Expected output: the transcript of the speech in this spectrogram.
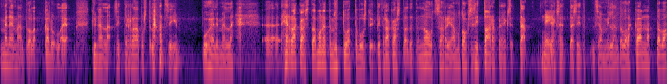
menemään tuolla kadulla ja kynällä sitten raapustelevat siihen puhelimelle. He rakastaa, monet tämmöiset tuottavuustyypit rakastaa tätä Note-sarjaa, mutta onko se sitten tarpeeksi, että niin. Tiedätkö, että siitä, se on millään tavalla kannattava.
